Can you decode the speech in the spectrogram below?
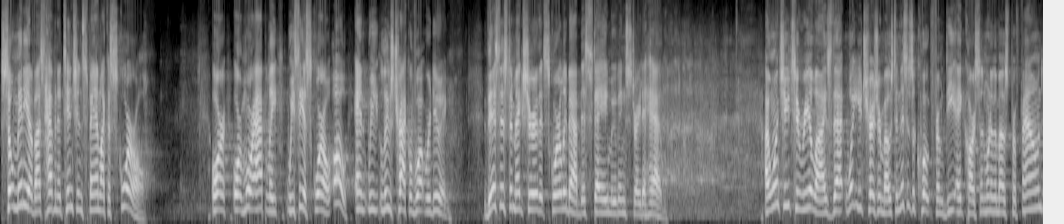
So many of us have an attention span like a squirrel. Or, or more aptly, we see a squirrel, oh, and we lose track of what we're doing. This is to make sure that Squirrely Baptists stay moving straight ahead. I want you to realize that what you treasure most, and this is a quote from D.A. Carson, one of the most profound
